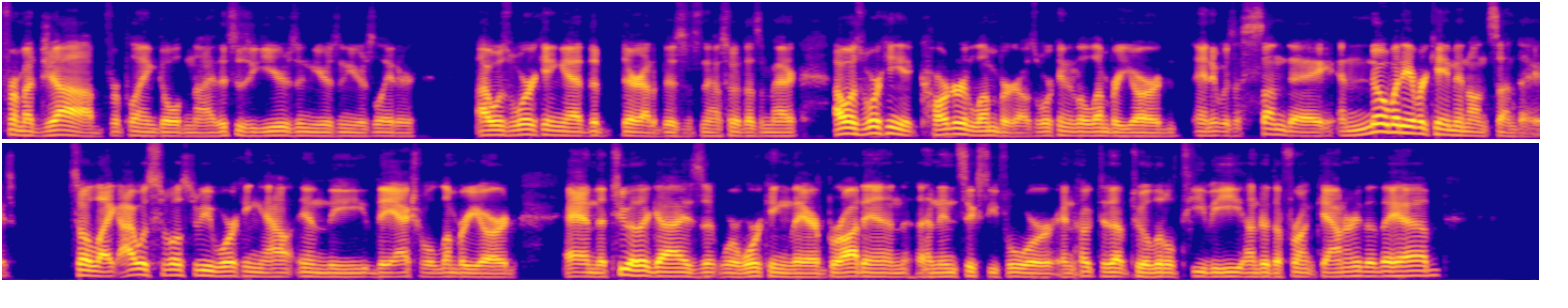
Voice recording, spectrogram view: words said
from a job for playing GoldenEye. This is years and years and years later. I was working at the they're out of business now, so it doesn't matter. I was working at Carter Lumber. I was working at a lumber yard, and it was a Sunday, and nobody ever came in on Sundays. So like I was supposed to be working out in the the actual lumber yard, and the two other guys that were working there brought in an N64 and hooked it up to a little TV under the front counter that they had.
